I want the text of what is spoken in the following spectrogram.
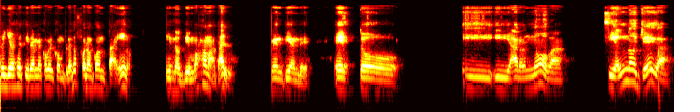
de yo retirarme con el completo fueron con Taíno. Y nos dimos a matar. ¿Me entiendes? Esto. Y, y Aaron Nova, si él no llega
